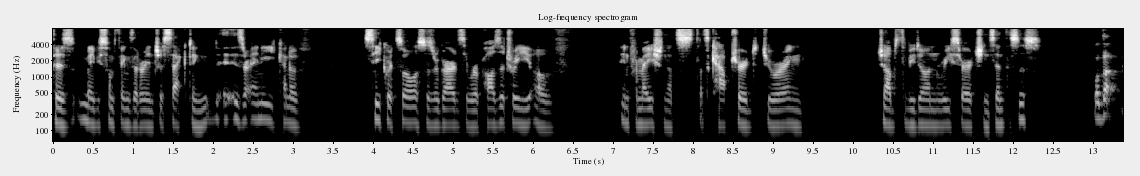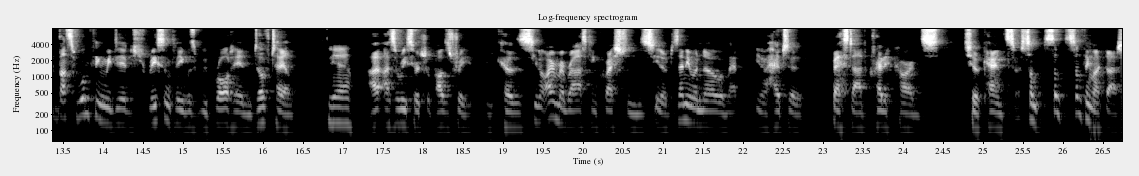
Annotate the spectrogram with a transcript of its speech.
there's maybe some things that are intersecting. Is there any kind of secret sauce as regards the repository of information that's that's captured during jobs to be done, research and synthesis? Well, that that's one thing we did recently was we brought in Dovetail Yeah, as a research repository because you know I remember asking questions. You know, does anyone know about you know how to best add credit cards to accounts or some, some something like that?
